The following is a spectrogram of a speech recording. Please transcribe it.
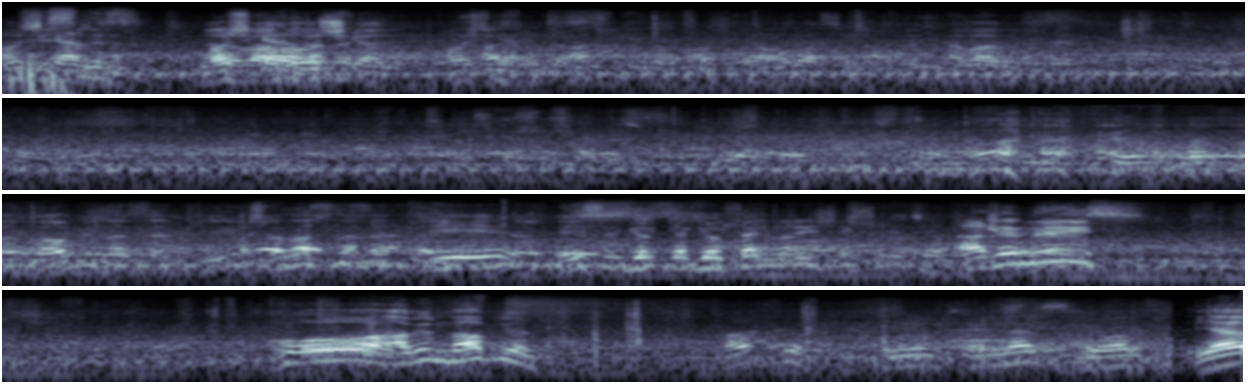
Hoş geldiniz. Hoş geldin. Hoş geldin. Hoş geldin. Tamam. Ne yapıyorsun lan sen? İyi misin? Nasılsın? İyi. İyisin. Gökten Gökten nereye Adem Reis. Oo abim ne yapıyorsun? Ya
